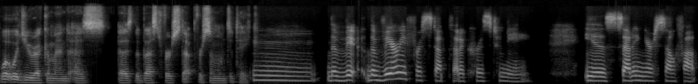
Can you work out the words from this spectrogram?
what would you recommend as as the best first step for someone to take? Mm, the, ve- the very first step that occurs to me is setting yourself up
